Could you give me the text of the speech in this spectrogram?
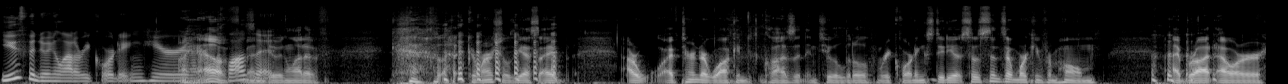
You've been doing a lot of recording here I in our closet. been doing a lot of a lot of commercials. yes, I've Our, I've turned our walk-in closet into a little recording studio. So since I'm working from home, I brought our.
